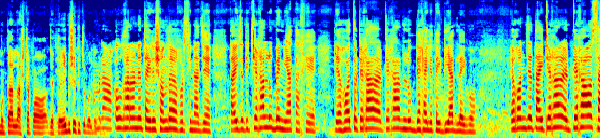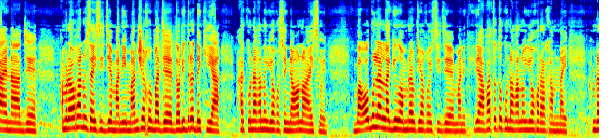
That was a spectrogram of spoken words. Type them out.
মুন্তাহার লাশটা পাওয়া যেত। এই বিষয়ে কিছু বলব আমরা ও কারণে তাইরে সন্দেহ করছি না যে তাই যদি টেকার লোভে নিয়া থাকে তে হয়তো টেকা টেকার লোভ দেখাইলে তাই দিয়াদ লাইব। এখন যে তাই টেকা টেকাও চায় না যে আমরা ওখানেও চাইছি যে মানে মানুষে খুবা যে দরিদ্র দেখিয়া আর কোনাখানো ইয়ে করছে না অন আইসইন বা ওগুলার লাগিও আমরা উঠিয়া কইছি যে মানে তাইরে আপাতত কোনাখানো ইয়ে করার কাম নাই। আমরা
